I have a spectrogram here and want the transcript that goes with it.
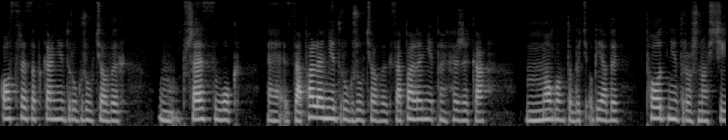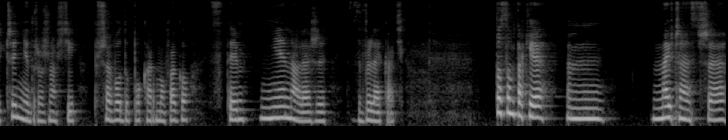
ostre zatkanie dróg żółciowych mm, przez złóg, e, zapalenie dróg żółciowych, zapalenie pęcherzyka. Mogą to być objawy podniedrożności czy niedrożności przewodu pokarmowego. Z tym nie należy zwlekać. To są takie mm, najczęstsze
